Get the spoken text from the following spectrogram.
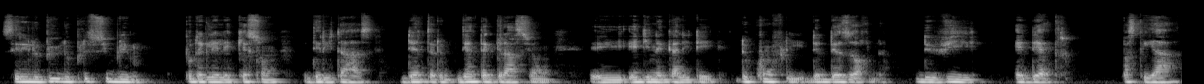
serait le but le plus sublime pour régler les questions d'héritage, d'intégration et, d'inégalité, de conflit, de désordre, de vie et d'être. Parce qu'il y a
